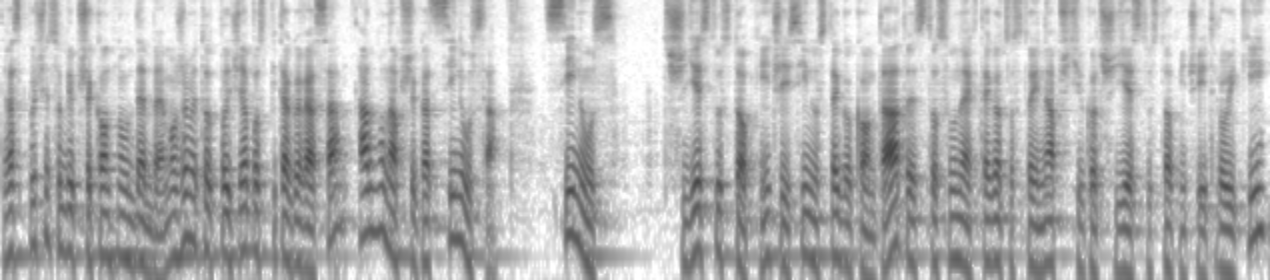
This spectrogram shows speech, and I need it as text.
teraz policzmy sobie przekątną DB. Możemy to odpowiedzieć albo z Pitagorasa, albo na przykład z sinusa. Sinus 30 stopni, czyli sinus tego kąta, to jest stosunek tego, co stoi naprzeciwko 30 stopni, czyli trójki,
